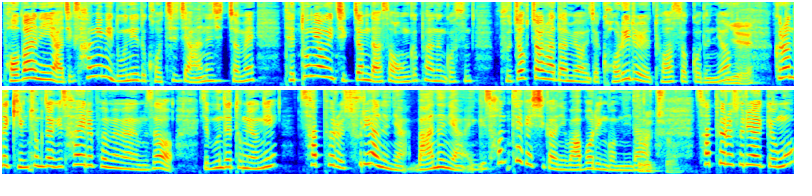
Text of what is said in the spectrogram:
법안이 아직 상임위 논의도 거치지 않은 시점에 대통령이 직접 나서 언급하는 것은 부적절하다며 이제 거리를 두었었거든요. 예. 그런데 김 총장이 사의를 표명하면서 이제 문 대통령이 사표를 수리하느냐 마느냐 이게 선택의 시간이 와버린 겁니다. 그렇죠. 사표를 수리할 경우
